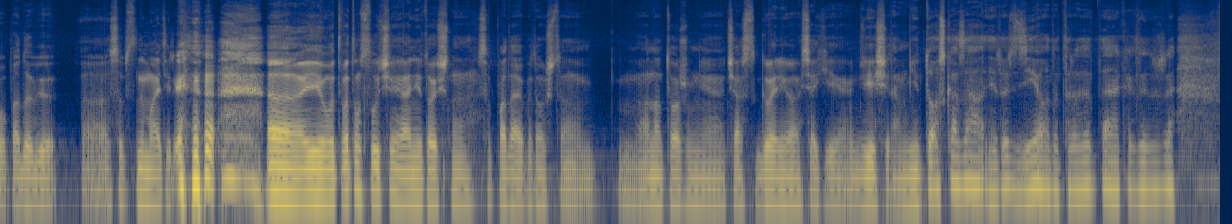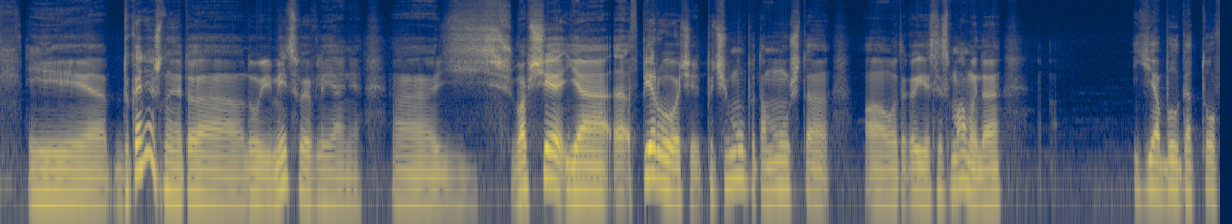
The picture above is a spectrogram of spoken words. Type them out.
по, по подобию э, собственной матери. А, И вот в этом случае они точно совпадают, потому что она тоже мне часто говорила всякие вещи, там, не то сказал, не то сделал, та-та-та, как то и, да, конечно, это, ну, имеет свое влияние. А, Вообще, я э, в первую очередь, почему? Потому что, а, вот если с мамой, да, я был готов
